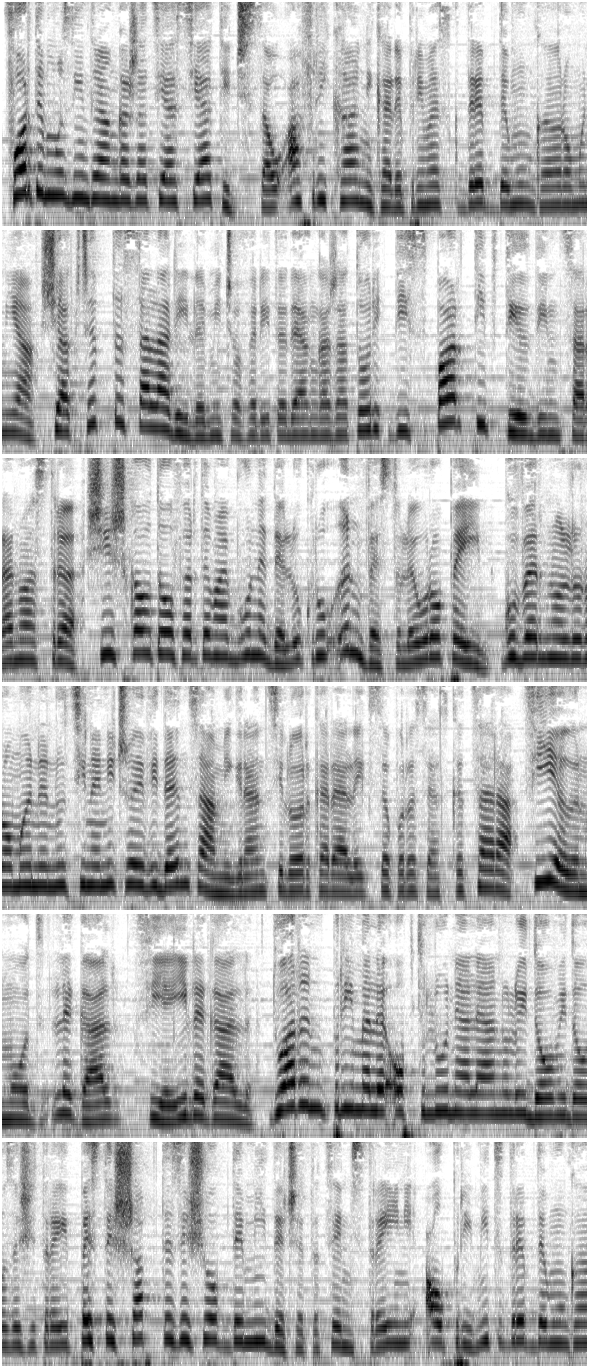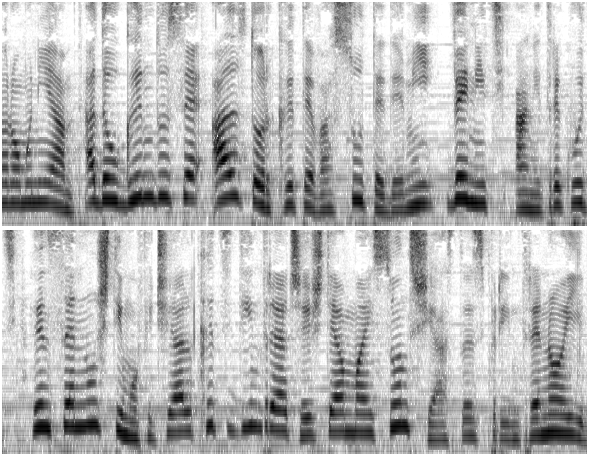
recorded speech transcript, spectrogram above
foarte mulți dintre angajații asiatici sau africani care primesc drept de muncă în România și acceptă salariile mici oferite de angajatori dispar tiptil din țara noastră și își caută oferte mai bune de lucru în vestul Europei. Guvernul român nu ține nicio evidență a migranților care aleg să părăsească țara, fie în mod legal, fie ilegal. Doar în primele 8 luni ale anului 2023, peste 78.000 de cetățeni străini au primit drept de muncă în România, adăugându-se altor câteva sute de mii veniți veniți anii trecuți, însă nu știm oficial câți dintre aceștia mai sunt și astăzi printre noi.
